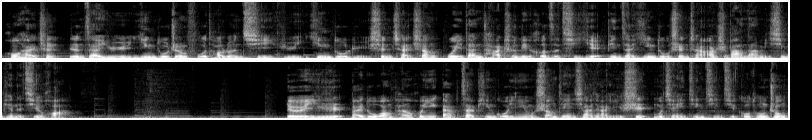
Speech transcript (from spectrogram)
红海称仍在与印度政府讨论其与印度铝生产商韦丹塔成立合资企业，并在印度生产二十八纳米芯片的计划。六月一日，百度网盘回应 App 在苹果应用商店下架一事，目前已经紧急沟通中，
